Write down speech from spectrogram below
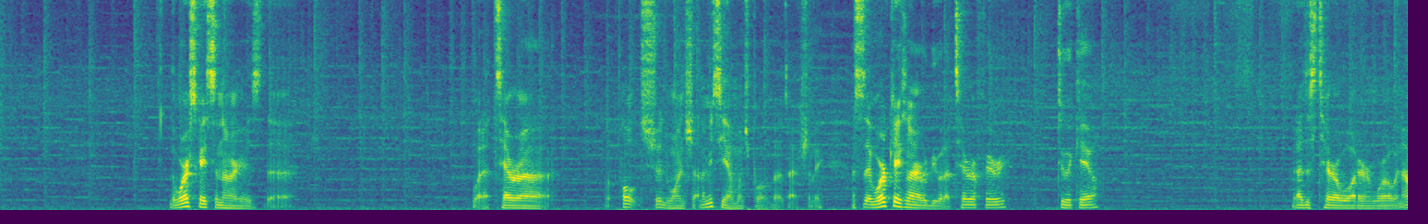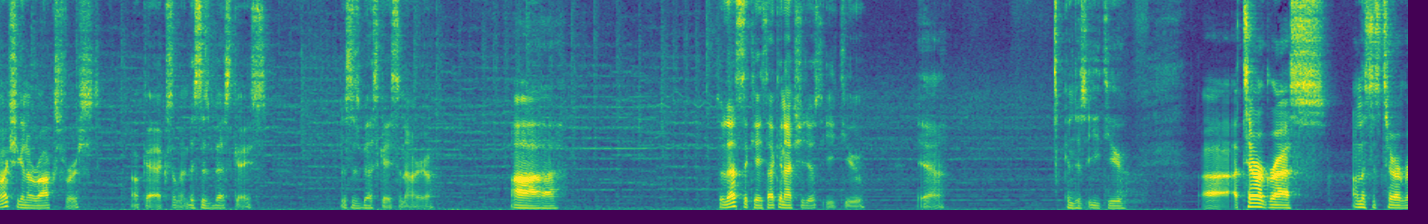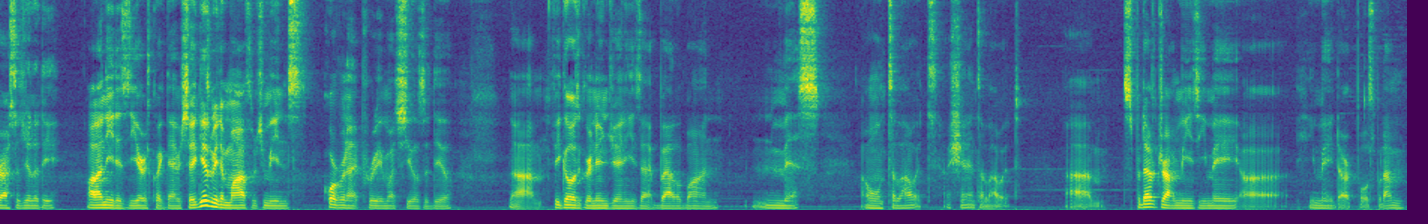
The worst case scenario is the what a Tera what Pult should one shot. Let me see how much Pult does actually. That's the worst case scenario would be with a Tera Fairy to a KO. But I just Tera Water and Whirlwind. I'm actually gonna rocks first. Okay, excellent. This is best case. This is best case scenario. Uh so that's the case. I can actually just EQ. Yeah. Can just EQ. Uh, a Tera Grass Unless it's Tera Grass Agility. All I need is the earthquake damage. So it gives me the moth, which means Corviknight pretty much seals the deal. Um, if he goes Greninja and he's at Battle Bond, miss. I won't allow it. I shan't allow it. Um, Spadef drop means he may uh, he may Dark Pulse, but I'm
